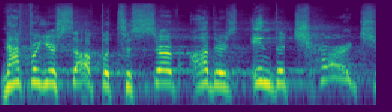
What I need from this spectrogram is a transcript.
not for yourself, but to serve others in the church.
